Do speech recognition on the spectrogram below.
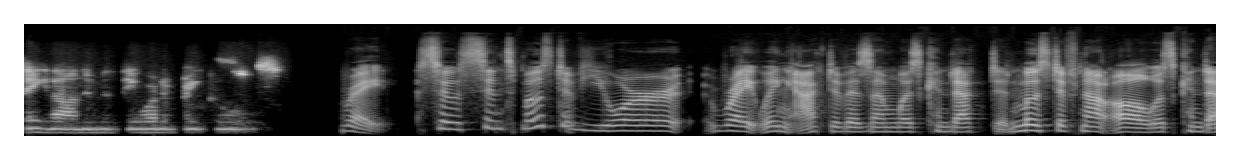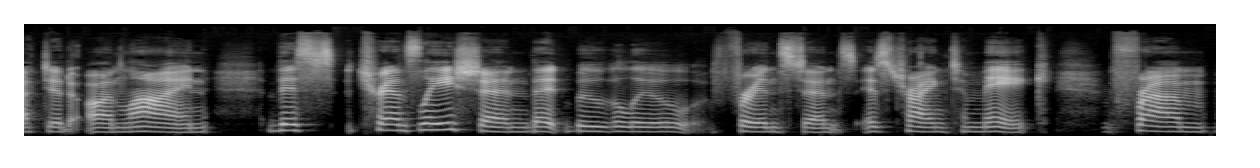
taken on them if they want to break rules. Right. So, since most of your right wing activism was conducted, most if not all, was conducted online, this translation that Boogaloo, for instance, is trying to make from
